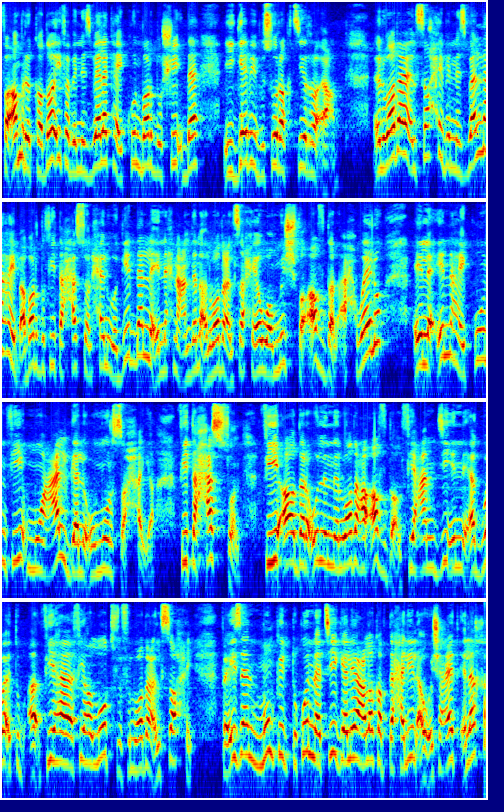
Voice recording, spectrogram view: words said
في أمر قضائي فبالنسبة لك هيكون برضو شيء ده إيجابي بصورة كتير رائعة. الوضع الصحي بالنسبة لنا هيبقى برضو فيه تحسن حلو جدا لأن إحنا عندنا الوضع الصحي هو مش في أفضل أحواله إلا إن هيكون في معالجة لأمور صحية في تحسن في أقدر أقول إن الوضع أفضل في عندي إن أجواء تبقى فيها فيها لطف في الوضع الصحي. فاذا ممكن تكون نتيجة ليها علاقة بتحاليل أو اشاعات الخ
